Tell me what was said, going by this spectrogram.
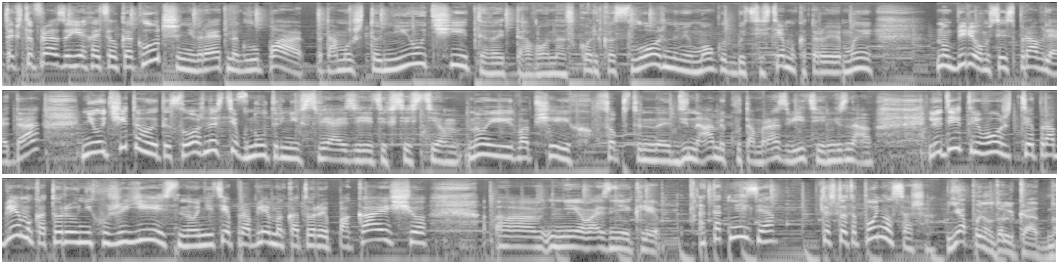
Так что фраза «я хотел как лучше» невероятно глупа, потому что не учитывает того, насколько сложными могут быть системы, которые мы, ну, беремся исправлять, да? Не учитывает и сложности внутренних связей этих систем, ну и вообще их, собственно, динамику, там, развития, не знаю. Людей тревожат те проблемы, которые у них уже есть, но не те проблемы, которые пока еще э, не возникли. А так нельзя. Ты что-то понял, Саша? Я понял только одно.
